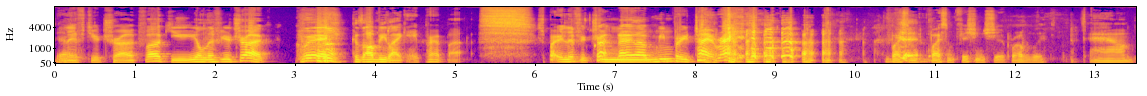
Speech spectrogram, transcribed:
Yeah. Lift your truck. Fuck you. You'll lift your truck quick, because I'll be like, hey, prep. Uh, should probably lift your truck. That would be Mhm. pretty tight, right? buy some buy some fishing shit probably. Damn.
